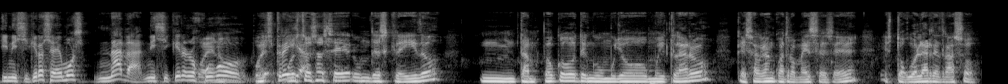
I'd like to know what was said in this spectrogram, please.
y ni siquiera sabemos nada. Ni siquiera el Bueno, juego pues, estrella. puestos a ser un descreído, mm, tampoco tengo muy, yo muy claro que salgan cuatro meses. ¿eh? Esto huele a retraso.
